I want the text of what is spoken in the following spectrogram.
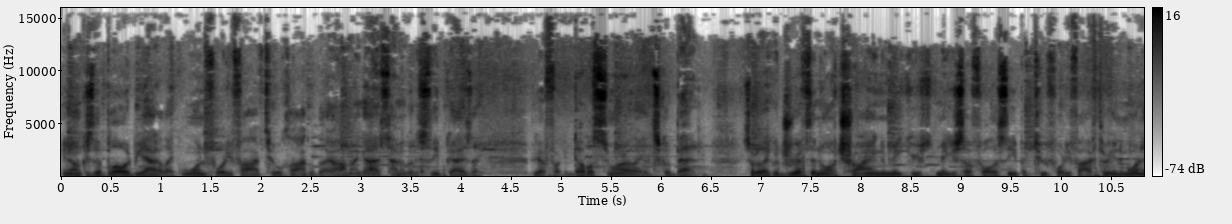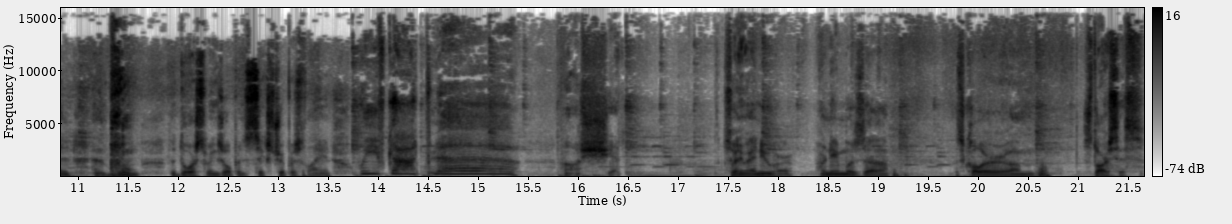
You know, because the blow would be out at like 1.45, 2 o'clock. We'd be like, oh my god, it's time to go to sleep, guys. Like, we got fucking doubles tomorrow. Like, let's go to bed. So we're like we're drifting off, trying to make you make yourself fall asleep at 2:45, 3 in the morning, and boom, the door swings open, six strippers flying. We've got blow. Oh shit. So anyway, I knew her. Her name was uh, let's call her um, Starsis.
